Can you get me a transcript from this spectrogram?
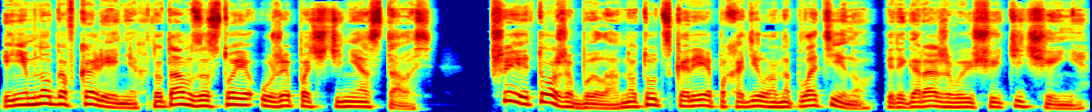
И немного в коленях, но там застоя уже почти не осталось. В шее тоже было, но тут скорее походило на плотину, перегораживающую течение.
